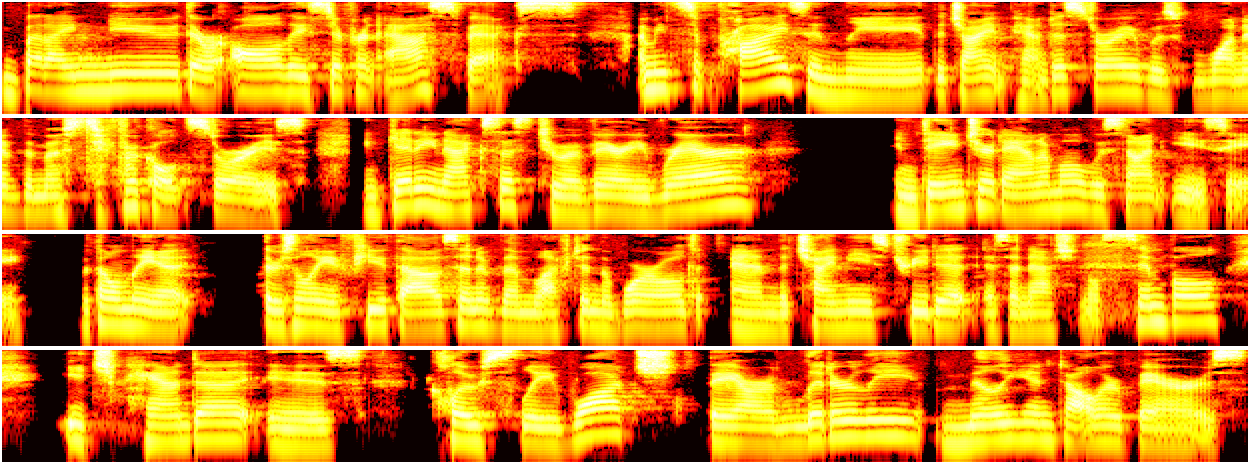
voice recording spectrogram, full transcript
But I knew there were all these different aspects. I mean, surprisingly, the giant panda story was one of the most difficult stories. And getting access to a very rare, endangered animal was not easy. With only a there's only a few thousand of them left in the world, and the Chinese treat it as a national symbol. Each panda is closely watched. They are literally million dollar bears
